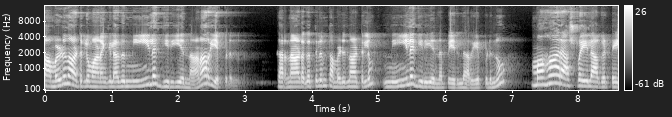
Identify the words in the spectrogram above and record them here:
തമിഴ്നാട്ടിലുമാണെങ്കിൽ അത് നീലഗിരി എന്നാണ് അറിയപ്പെടുന്നത്. കർണാടകത്തിലും തമിഴ്നാട്ടിലും നീലഗിരി എന്ന പേരിൽ അറിയപ്പെടുന്നു. മഹാരാഷ്ട്രയിലാകട്ടെ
